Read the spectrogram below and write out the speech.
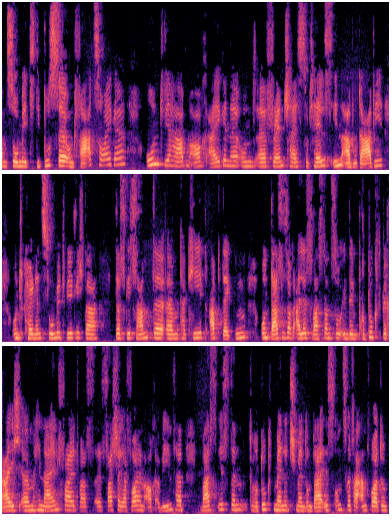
und somit die Busse und Fahrzeuge und wir haben auch eigene und äh, Franchise-Hotels in Abu Dhabi und können somit wirklich da das gesamte ähm, Paket abdecken. Und das ist auch alles, was dann so in den Produktbereich ähm, hineinfällt, was äh, Sascha ja vorhin auch erwähnt hat. Was ist denn Produktmanagement? Und da ist unsere Verantwortung,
